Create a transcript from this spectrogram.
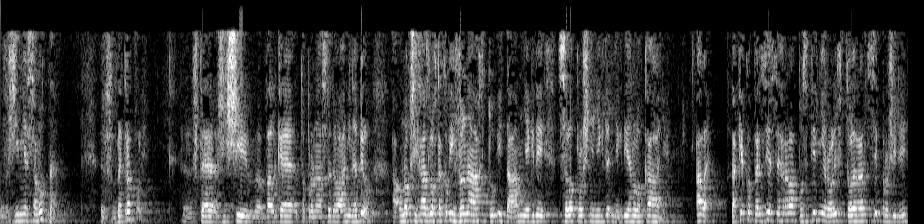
v Římě samotné, v metropoli. V té říši velké to pronásledování nebylo. A ono přicházelo v takových vlnách tu i tam, někdy celoplošně, někdy, někdy jen lokálně. Ale tak jako Perzie sehrála pozitivní roli v toleranci pro Židy,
